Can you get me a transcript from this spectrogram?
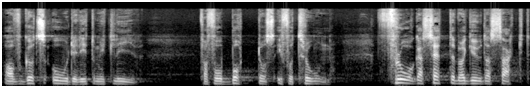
av Guds ord i ditt och mitt liv. För att få bort oss ifrån tron. Frågasätter vad Gud har sagt,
